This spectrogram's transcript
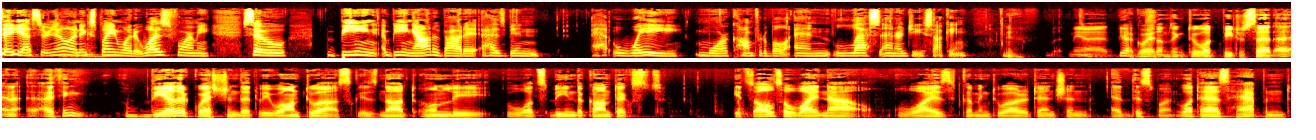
say yes or no and mm-hmm. explain what it was for me. So being being out about it has been way more comfortable and less energy sucking. Yeah. May I add Yeah, go ahead. something to what Peter said? I- And I- I think the other question that we want to ask is not only what's been the context, it's also why now? Why is it coming to our attention at this point? What has happened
